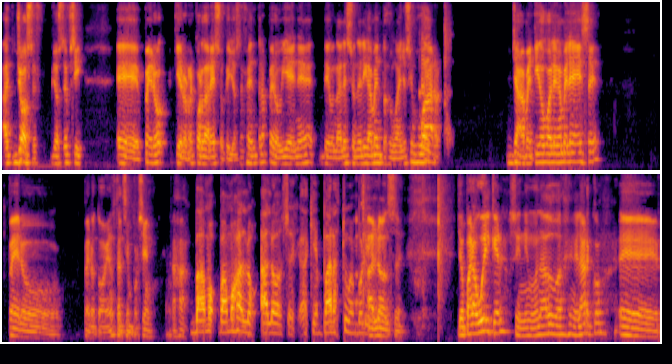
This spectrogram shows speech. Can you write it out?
Ah, Joseph, Joseph sí. Eh, pero quiero recordar eso, que Joseph entra, pero viene de una lesión de ligamentos de un año sin jugar. Ya ha metido gol en MLS, pero, pero todavía no está al 100%. Ajá. Vamos, vamos al, al 11. ¿A quién paras tú en Bolivia? Al 11. Yo paro a Wilker, sin ninguna duda, en el arco. Eh,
